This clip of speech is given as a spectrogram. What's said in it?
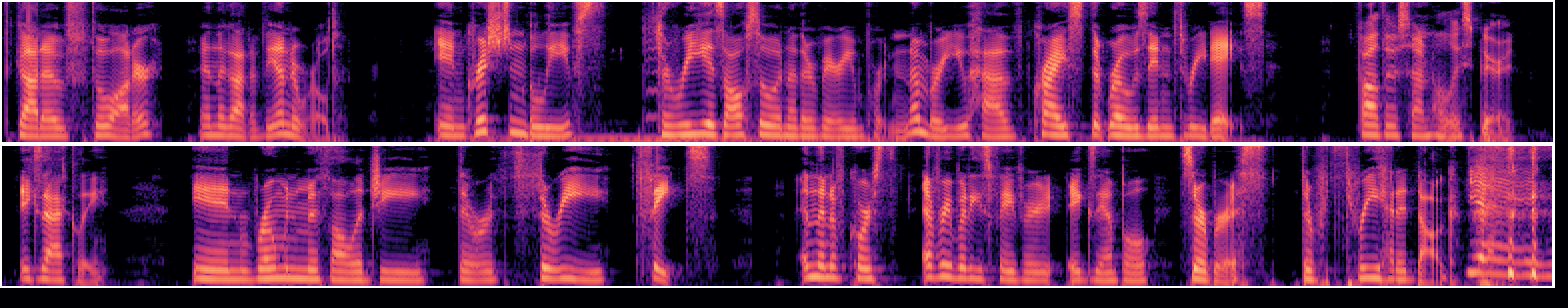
the god of the water, and the god of the underworld. In Christian beliefs, three is also another very important number. You have Christ that rose in three days. Father, Son, Holy Spirit. Exactly. In Roman mythology, there were three fates. And then, of course, everybody's favorite example, Cerberus, the three headed dog. Yay!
